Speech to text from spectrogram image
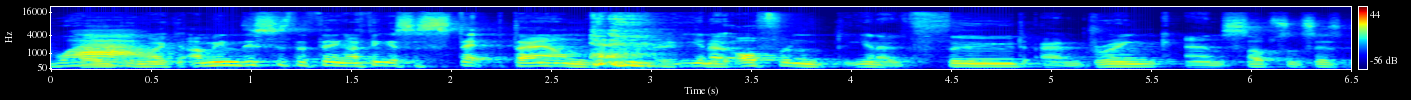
Wow. Like- I mean, this is the thing. I think it's a step down. you know, often, you know, food and drink and substances,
